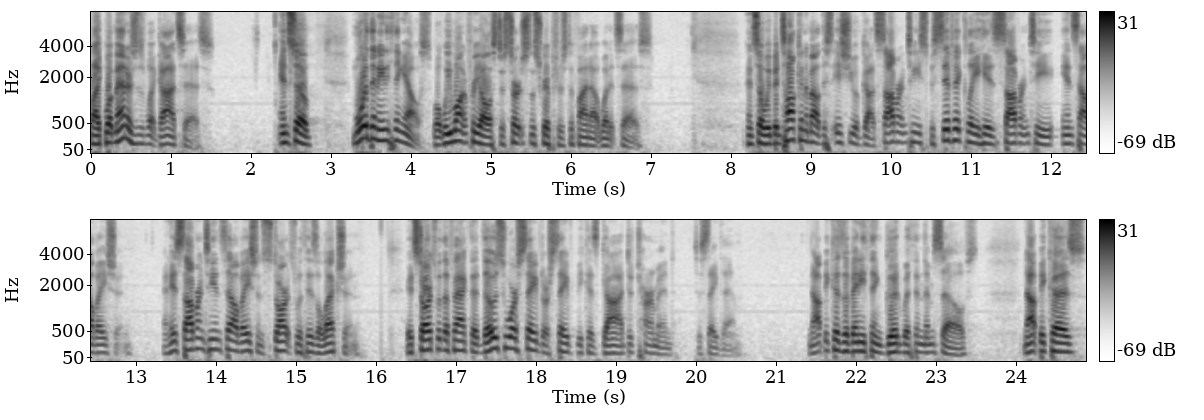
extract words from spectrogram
Like, what matters is what God says. And so, more than anything else, what we want for y'all is to search the scriptures to find out what it says. And so, we've been talking about this issue of God's sovereignty, specifically his sovereignty in salvation. And his sovereignty in salvation starts with his election. It starts with the fact that those who are saved are saved because God determined to save them. Not because of anything good within themselves, not because,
